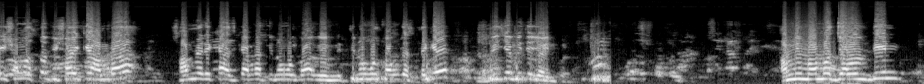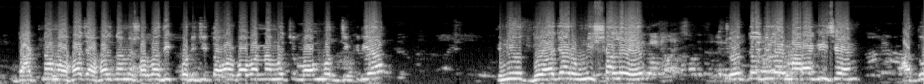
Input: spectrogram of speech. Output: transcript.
এই সমস্ত বিষয়কে আমরা সামনে রেখে আজকে আমরা তৃণমূল তৃণমূল কংগ্রেস থেকে বিজেপিতে জয়েন করি আমি মোহাম্মদ জালালউদ্দিন, ডাকনাম আফাজ আফাজ নামে সর্বাধিক পরিচিত। আমার বাবার নাম হচ্ছে মোহাম্মদ জিক্রিয়া। তিনি দু সালের চোদ্দ জুলাই মারা গিয়েছেন আর দু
